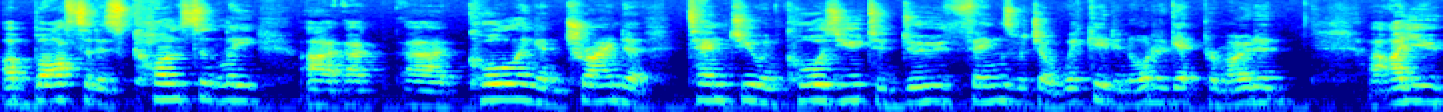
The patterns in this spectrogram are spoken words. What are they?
a boss that is constantly uh, uh, uh, calling and trying to tempt you and cause you to do things which are wicked in order to get promoted? Uh, are you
